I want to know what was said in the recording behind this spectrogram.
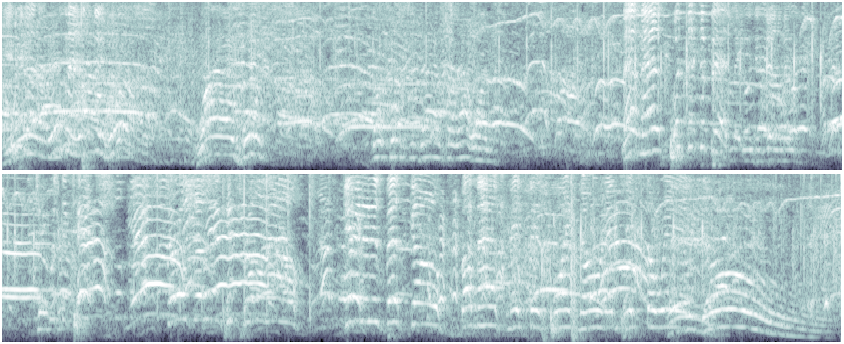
Yeah, Western Drive. Wild horse. No questions asked on that one. Matt Mask puts it to bed, ladies and gentlemen. With the catch. Charles Mills is in trouble now. Giving it his best go, but Mask makes his point known and takes the win. Go.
